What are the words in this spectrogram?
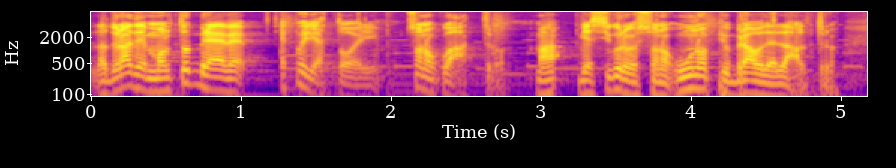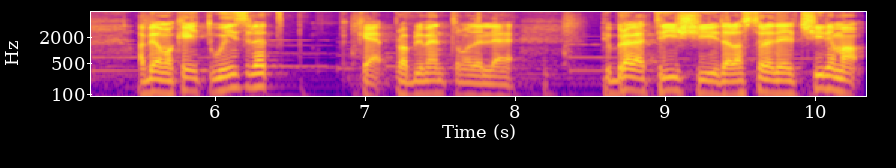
la durata è molto breve e poi gli attori sono quattro, ma vi assicuro che sono uno più bravo dell'altro. Abbiamo Kate Winslet, che è probabilmente una delle più brave attrici della storia del cinema,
